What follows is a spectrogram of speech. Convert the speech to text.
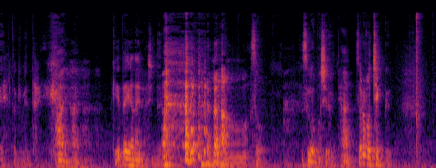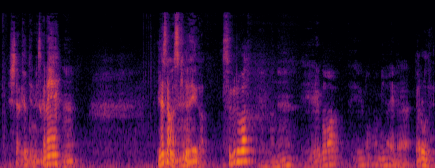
えドキュメンタリー。はいはいはい携帯がないのがしんどい。あのそう。すごい面白いんで、はい。それもチェックしたらいいんじゃないですかね。ね。皆さんは好きな映画？すぐるは？映画ね。映画は映画も見ないね。だろうね。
